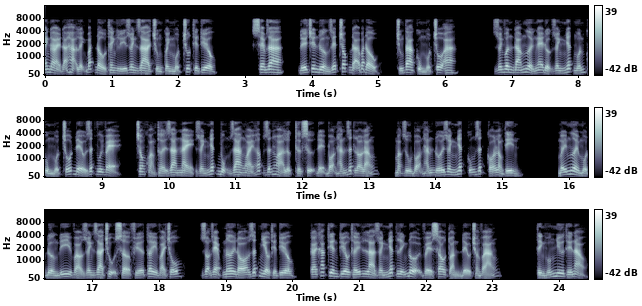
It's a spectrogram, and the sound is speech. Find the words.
anh đài đã hạ lệnh bắt đầu thanh lý doanh gia chung quanh một chút thiên tiêu. Xem ra, đế trên đường giết chóc đã bắt đầu, chúng ta cùng một chỗ a. Doanh vân đám người nghe được doanh nhất muốn cùng một chỗ đều rất vui vẻ, trong khoảng thời gian này doanh nhất bụng ra ngoài hấp dẫn hỏa lực thực sự để bọn hắn rất lo lắng, mặc dù bọn hắn đối doanh nhất cũng rất có lòng tin. Mấy người một đường đi vào doanh gia trụ sở phía tây vài chỗ, dọn dẹp nơi đó rất nhiều thiên tiêu, cái khác thiên tiêu thấy là doanh nhất lĩnh đội về sau toàn đều choáng váng. Tình huống như thế nào?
